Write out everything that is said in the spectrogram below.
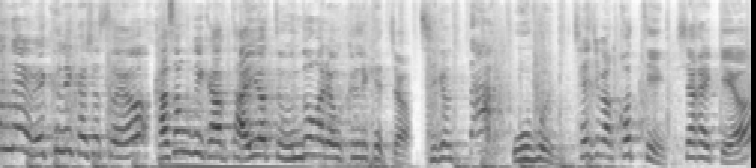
썸네일 왜 클릭하셨어요? 가성비 갑 다이어트 운동하려고 클릭했죠? 지금 딱 5분. 체지방 커팅 시작할게요.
